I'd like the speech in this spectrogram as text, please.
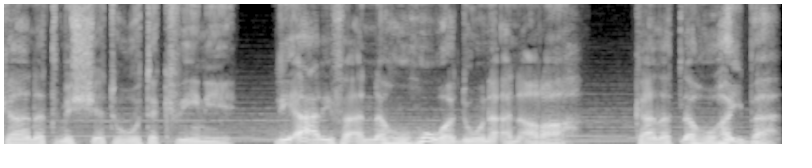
كانت مشيته تكفيني لأعرف أنه هو دون أن أراه. كانت له هيبة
